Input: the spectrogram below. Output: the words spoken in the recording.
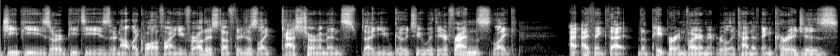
GPs or PTs, they're not like qualifying you for other stuff. They're just like cash tournaments that you go to with your friends. Like I, I think that the paper environment really kind of encourages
